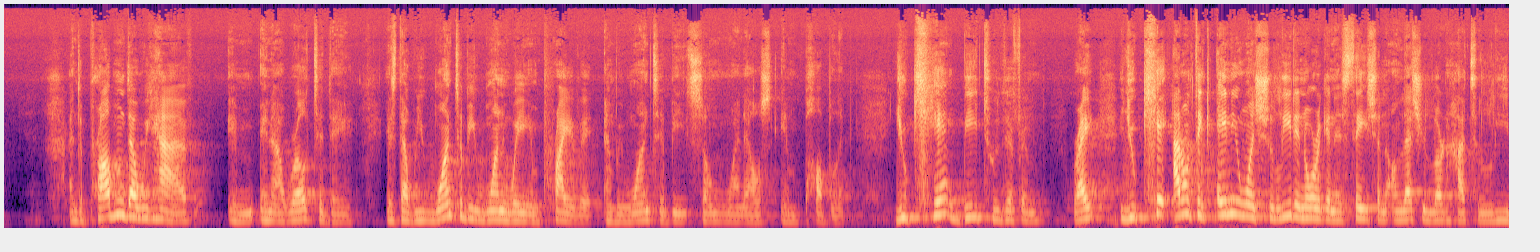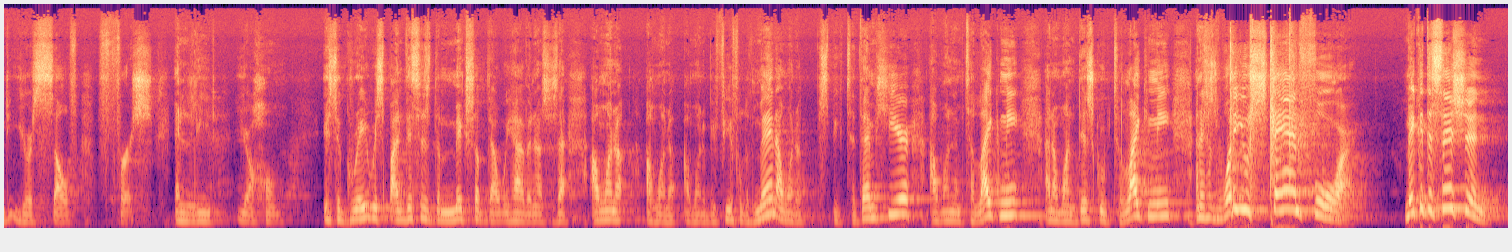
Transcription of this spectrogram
And the problem that we have in, in our world today is that we want to be one way in private and we want to be someone else in public. You can't be two different, right? You can't, I don't think anyone should lead an organization unless you learn how to lead yourself first and lead your home. It's a great response. This is the mix-up that we have in our society. I want to, I want to, I want to be fearful of men. I want to speak to them here. I want them to like me, and I want this group to like me. And it says, "What do you stand for? Make a decision."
